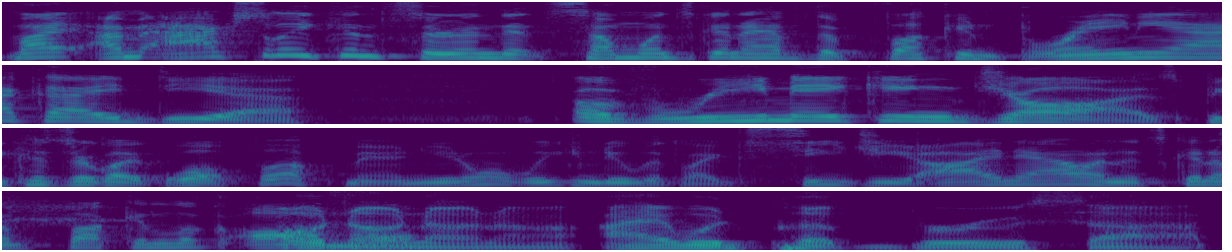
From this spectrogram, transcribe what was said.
my I'm actually concerned that someone's gonna have the fucking brainiac idea of remaking Jaws because they're like, well, fuck, man, you know what we can do with like CGI now, and it's gonna fucking look awful. Oh no, no, no. I would put Bruce up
